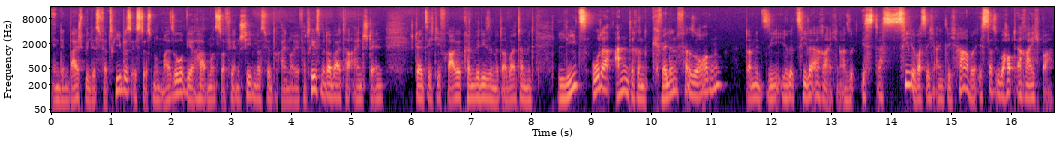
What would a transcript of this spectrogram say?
In dem Beispiel des Vertriebes ist es nun mal so, wir haben uns dafür entschieden, dass wir drei neue Vertriebsmitarbeiter einstellen. Stellt sich die Frage, können wir diese Mitarbeiter mit Leads oder anderen Quellen versorgen, damit sie ihre Ziele erreichen? Also ist das Ziel, was ich eigentlich habe, ist das überhaupt erreichbar?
